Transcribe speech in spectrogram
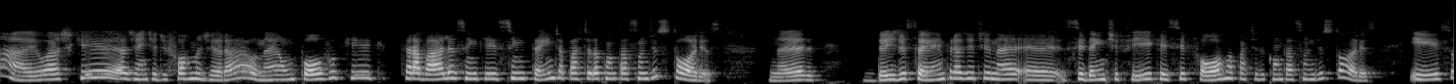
Ah, eu acho que a gente, de forma geral, né, é um povo que, que trabalha assim, que se entende a partir da contação de histórias, né? Desde sempre a gente né, é, se identifica e se forma a partir da contação de histórias. E isso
